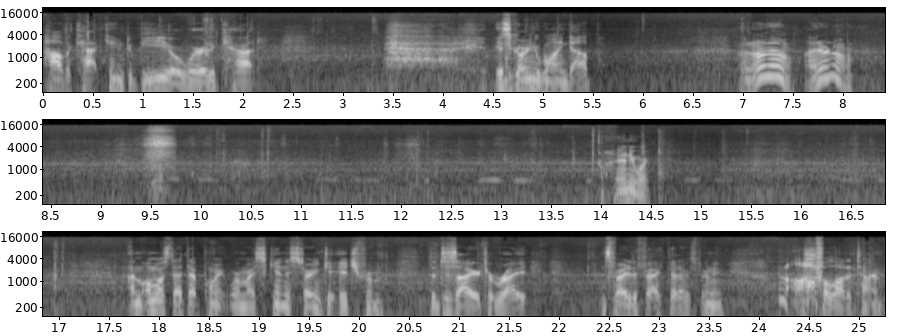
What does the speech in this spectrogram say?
how the cat came to be, or where the cat is going to wind up? I don't know. I don't know. Anyway, I'm almost at that point where my skin is starting to itch from the desire to write, in spite of the fact that I'm spending an awful lot of time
